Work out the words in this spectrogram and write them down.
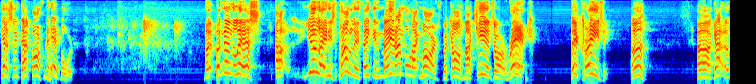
you had to sleep that far from the headboard. But, but nonetheless, uh, you ladies probably thinking, man, I'm more like Marge because my kids are a wreck. They're crazy. Huh? Uh, got a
